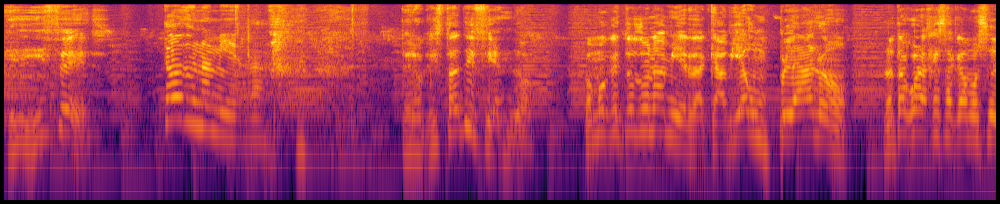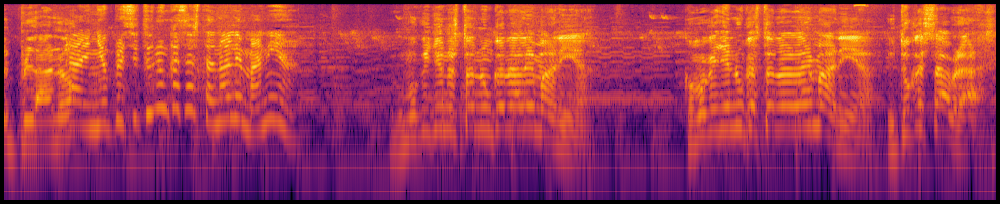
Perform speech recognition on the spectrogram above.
¿Qué dices? Toda una mierda. ¿Pero qué estás diciendo? ¿Cómo que todo una mierda? Que había un plano. ¿No te acuerdas que sacamos el plano? Cariño, pero si tú nunca has estado en Alemania. ¿Cómo que yo no he estado nunca en Alemania? ¿Cómo que yo nunca he estado en Alemania? ¿Y tú qué sabrás?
